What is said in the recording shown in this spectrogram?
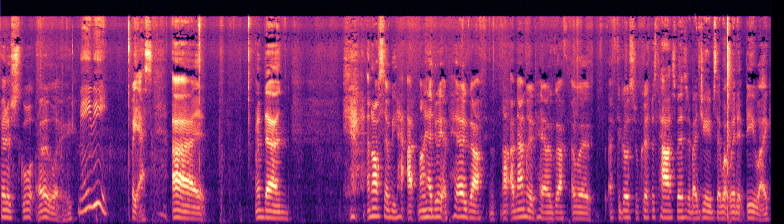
finish school early. Maybe. But yes, uh, and then. Yeah, and also we ha- I had to write a paragraph, a memory paragraph of a, if the Ghost of Christmas Past visited by James. said what would it be like,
